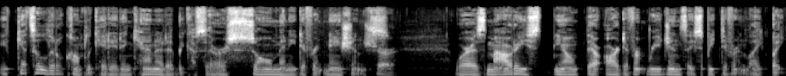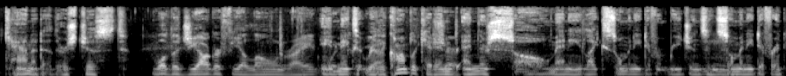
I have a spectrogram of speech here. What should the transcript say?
it gets a little complicated in canada because there are so many different nations Sure. whereas maori you know there are different regions they speak different like but canada there's just Well, the geography alone, right? it would- makes it really yeah. complicated Sure. and, and there's so many like so many different regions and so many different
